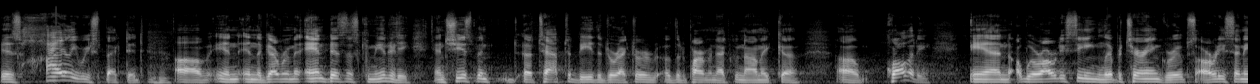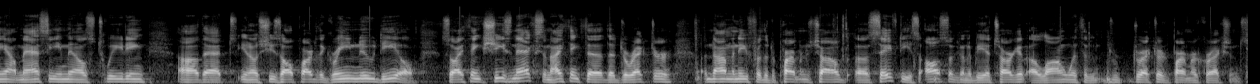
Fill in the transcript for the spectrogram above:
is highly respected uh, in in the government and business community, and she has been uh, tapped to be the director of the Department of Economic uh, uh, Quality. And we're already seeing libertarian groups already sending out mass emails, tweeting uh, that you know she's all part of the Green New Deal. So I think she's next, and I think the the director nominee for the Department of Child uh, Safety is also going to be a target, along with the director of Department of Corrections.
